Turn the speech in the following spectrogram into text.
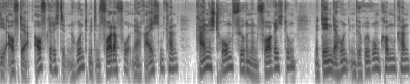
die auf der aufgerichteten Hund mit den Vorderpfoten erreichen kann, keine stromführenden Vorrichtungen, mit denen der Hund in Berührung kommen kann,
